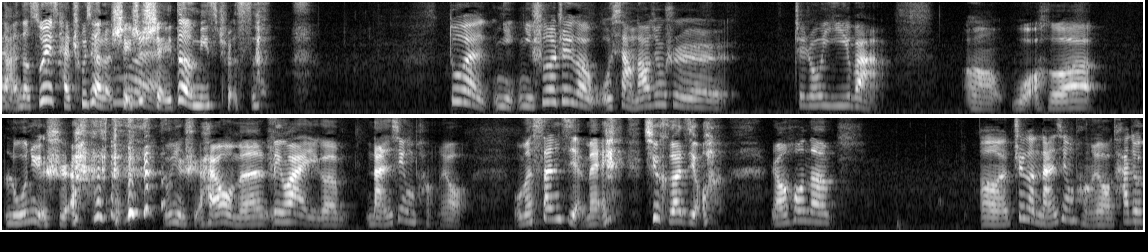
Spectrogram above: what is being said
男的，所以才出现了谁是谁的 mistress。对你你说的这个，我想到就是这周一吧，嗯，我和卢女士、卢女士还有我们另外一个男性朋友，我们三姐妹去喝酒。然后呢，呃，这个男性朋友他就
